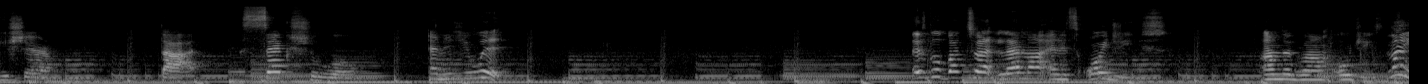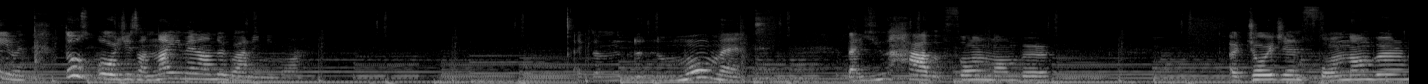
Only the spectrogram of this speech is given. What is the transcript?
you share that sexual energy with. Let's go back to Atlanta and its orgies. Underground orgies. Not even those orgies are not even underground anymore. Like the, the, the moment that you have a phone number, a Georgian phone number,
